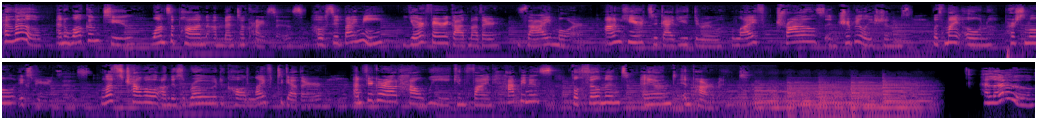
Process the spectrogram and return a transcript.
Hello, and welcome to Once Upon a Mental Crisis, hosted by me, your fairy godmother, Xai Moore. I'm here to guide you through life trials and tribulations with my own personal experiences. Let's travel on this road called life together and figure out how we can find happiness, fulfillment, and empowerment. Hello,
